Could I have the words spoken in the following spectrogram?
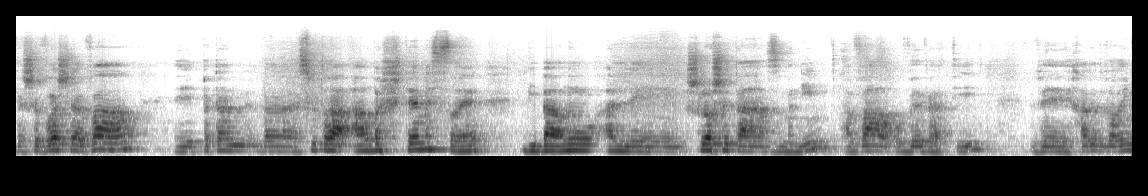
בשבוע שעבר, אה, פתן, בסוטרה 4.12, דיברנו על אה, שלושת הזמנים, עבר, הווה ועתיד, ואחד הדברים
